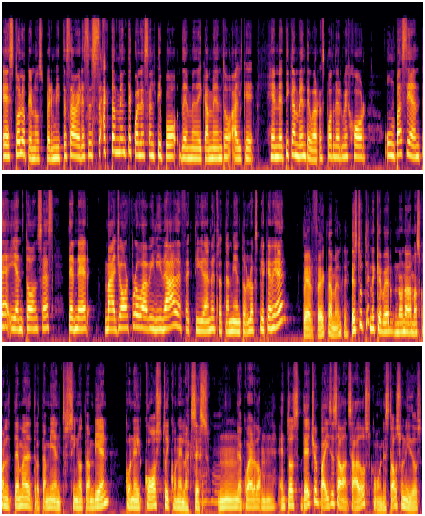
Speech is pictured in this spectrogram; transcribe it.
esto lo que nos permite saber es exactamente cuál es el tipo de medicamento al que genéticamente va a responder mejor un paciente y entonces tener mayor probabilidad de efectividad en el tratamiento. ¿Lo expliqué bien? Perfectamente. Esto tiene que ver no nada más con el tema de tratamiento, sino también con el costo y con el acceso. ¿De acuerdo? Entonces, de hecho, en países avanzados, como en Estados Unidos,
